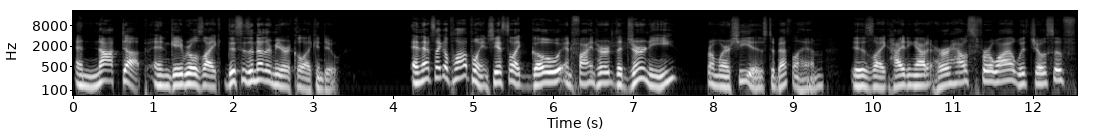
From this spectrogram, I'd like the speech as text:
and knocked up, and Gabriel's like, "This is another miracle I can do." and that's like a plot point. She has to like go and find her. The journey from where she is to Bethlehem is like hiding out at her house for a while with Joseph.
